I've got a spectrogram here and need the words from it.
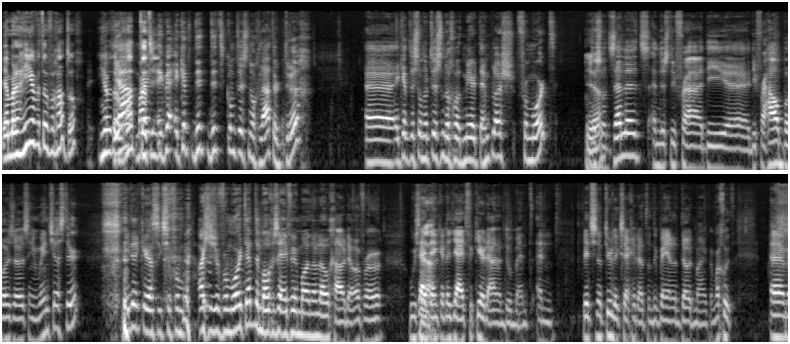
ja maar hier hebben we het over gehad, toch? Hier hebben we het over Ja, gehad. maar dat ik ben, ik heb, dit, dit komt dus nog later terug. Eh, ik heb dus ondertussen nog wat meer Templars vermoord. ja. Dus wat zealots en dus die, verha die, eh, die verhaalbozo's in Winchester. Iedere keer als, ik ze als je ze vermoord hebt, dan mogen ze even een monoloog houden over hoe zij Ja. denken dat jij het verkeerde aan het doen bent. En bitch, natuurlijk zeg je dat, want ik ben je aan het doodmaken. Maar goed. Ehm,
